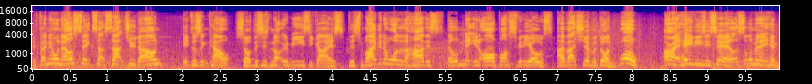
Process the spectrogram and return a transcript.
If anyone else takes that statue down, it doesn't count. So this is not going to be easy, guys. This might be the one of the hardest eliminating all boss videos I've actually ever done. Whoa! Alright, Hades is here. Let's eliminate him.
